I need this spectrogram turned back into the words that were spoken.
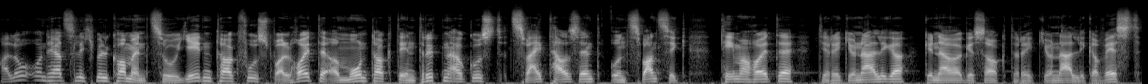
Hallo und herzlich willkommen zu Jeden Tag Fußball. Heute am Montag, den 3. August 2020. Thema heute die Regionalliga, genauer gesagt Regionalliga West.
